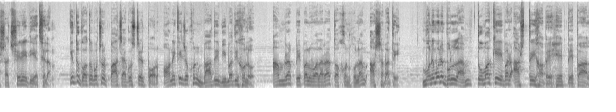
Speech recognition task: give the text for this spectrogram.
আশা ছেড়ে দিয়েছিলাম। কিন্তু গত বছর পাঁচ আগস্টের পর অনেকে যখন বাদী বিবাদী হলো, আমরা পেপালওয়ালারা তখন হলাম আশাবাদী। মনে মনে বললাম, তোমাকে এবার আসতেই হবে, হে পেপাল।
